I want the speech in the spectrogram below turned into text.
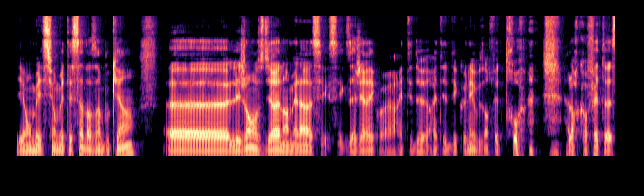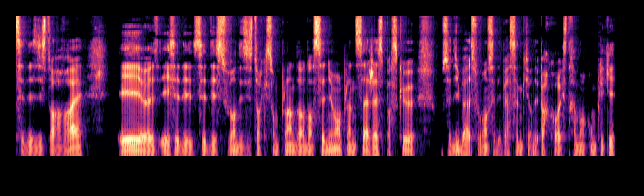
et on met, si on mettait ça dans un bouquin, les gens se diraient non mais là c'est exagéré quoi, arrêtez de, arrêtez de déconner, vous en faites trop. Alors qu'en fait, c'est des histoires vraies. Et, euh, et c'est souvent des histoires qui sont pleines d'enseignements, plein de sagesse, parce que on se dit, bah, souvent, c'est des personnes qui ont des parcours extrêmement compliqués,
